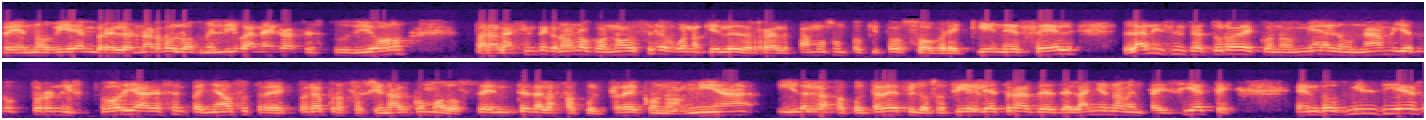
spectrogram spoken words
de noviembre. Leonardo Lomelí Vanegas estudió, para la gente que no lo conoce, bueno, aquí les relatamos un poquito sobre quién es él, la licenciatura de Economía en la UNAM y es doctor en Historia, ha desempeñado su trayectoria profesional como docente de la Facultad de Economía y de la Facultad de Filosofía y Letras desde el año 97. En 2010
